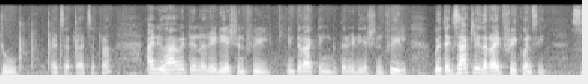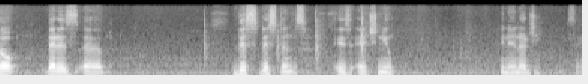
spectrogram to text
2 etc etc and you have it in a radiation field interacting with the radiation field with exactly the right frequency. So there is uh, this distance is h nu in energy say.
